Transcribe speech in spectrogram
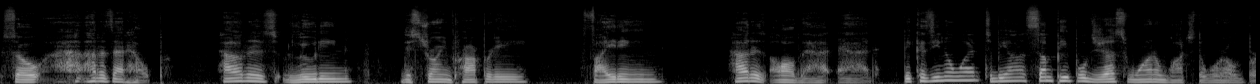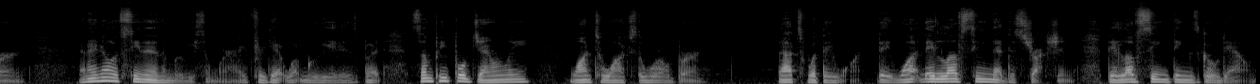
So how does that help? How does looting, destroying property, fighting, how does all that add? Because you know what? To be honest, some people just want to watch the world burn. And I know I've seen it in a movie somewhere. I forget what movie it is, but some people generally want to watch the world burn. That's what they want. They want they love seeing that destruction. They love seeing things go down.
